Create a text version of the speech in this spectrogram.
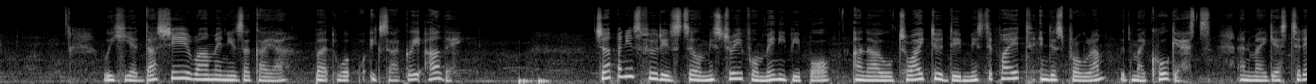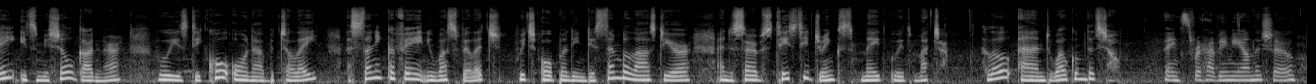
We hear dashi ramen izakaya, but what exactly are they? Japanese food is still a mystery for many people, and I will try to demystify it in this program with my co-guests. And my guest today is Michelle Gardner, who is the co-owner of Chalait, a sunny cafe in West Village, which opened in December last year and serves tasty drinks made with matcha. Hello and welcome to the show. Thanks for having me on the show.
